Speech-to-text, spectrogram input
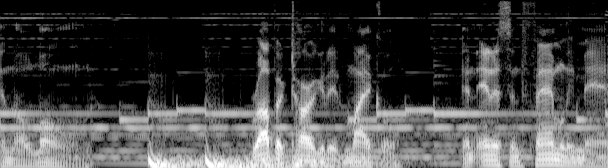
and alone. Robert targeted Michael, an innocent family man,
